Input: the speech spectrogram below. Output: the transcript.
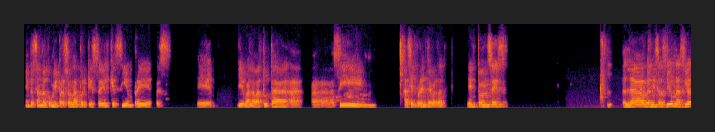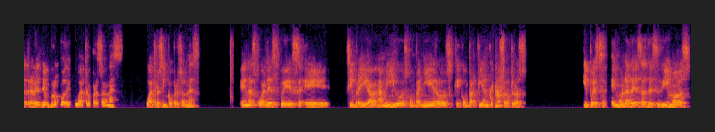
empezando con mi persona, porque soy el que siempre pues eh, lleva la batuta así hacia el frente, ¿verdad? Entonces, la organización nació a través de un grupo de cuatro personas, cuatro o cinco personas, en las cuales pues eh, siempre llegaban amigos, compañeros que compartían con nosotros. Y pues en una de esas decidimos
